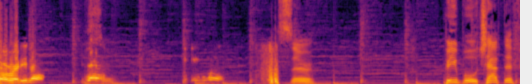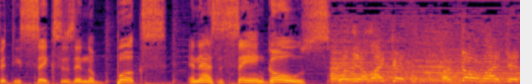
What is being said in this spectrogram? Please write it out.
Already know. Yes, sir. Win. Sir. People, chapter 56 is in the books. And as the saying goes, Whether you like it or don't like it,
